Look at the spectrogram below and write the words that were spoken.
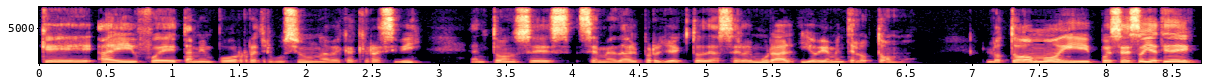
que ahí fue también por retribución una beca que recibí. Entonces se me da el proyecto de hacer el mural y obviamente lo tomo lo tomo y pues eso ya tiene,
